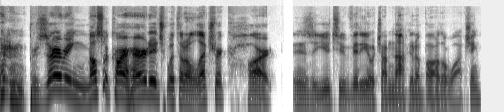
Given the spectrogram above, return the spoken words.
Okay. Preserving muscle car heritage with an electric heart. It is a YouTube video, which I'm not going to bother watching.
